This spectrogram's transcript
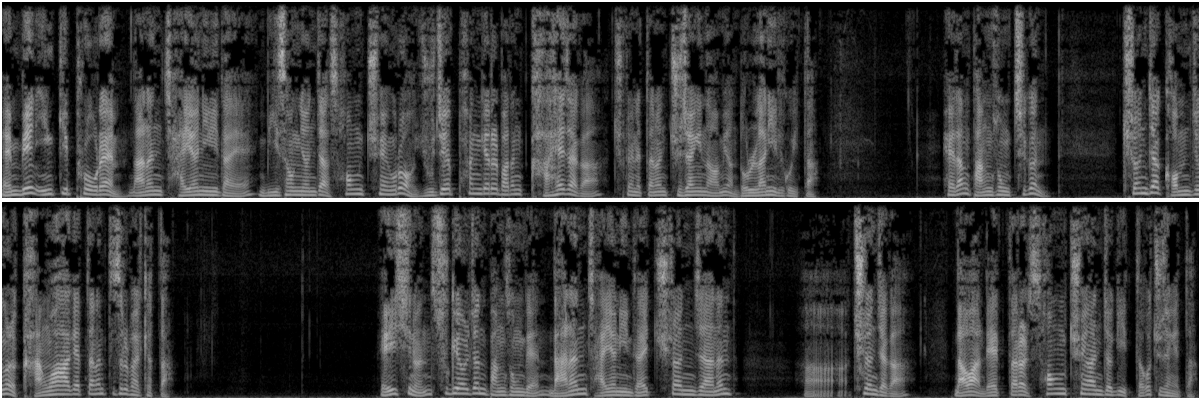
MBN 인기 프로그램 나는 자연인이다의 미성년자 성추행으로 유죄 판결을 받은 가해자가 출연했다는 주장이 나오며 논란이 일고 있다. 해당 방송 측은 출연자 검증을 강화하겠다는 뜻을 밝혔다. A씨는 수개월 전 방송된 나는 자연인이다의 출연자는 어, 출연자가 나와 내 딸을 성추행한 적이 있다고 주장했다.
